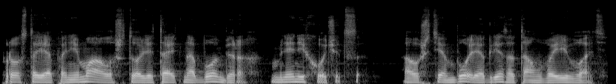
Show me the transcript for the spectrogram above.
Просто я понимал, что летать на бомберах мне не хочется, а уж тем более где-то там воевать.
